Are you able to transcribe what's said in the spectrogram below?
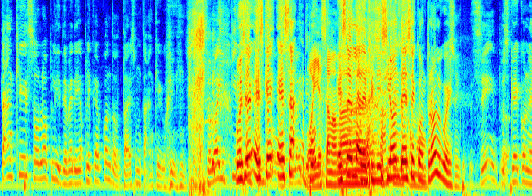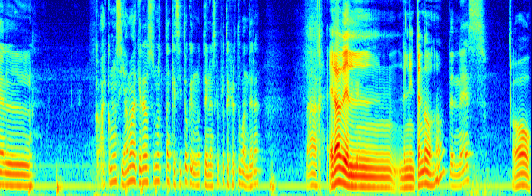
tanque solo apli- debería aplicar cuando traes un tanque, güey. Solo ahí Pues, es que esa- tienes- Oye, esa mamá. Esa es la definición de ese como- control, güey. Sí. Sí, pues que con el... Ay, ¿Cómo se llama? Que era un tanquecito que no tenías que proteger tu bandera. Ah, Era del, del Nintendo, ¿no? del NES. Oh.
